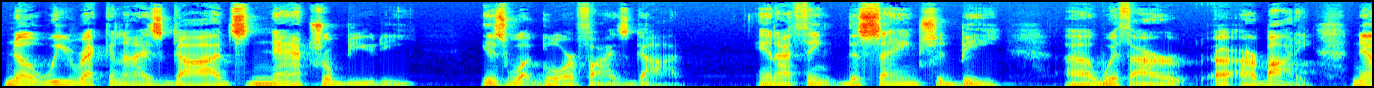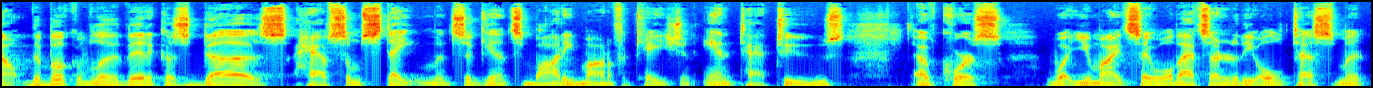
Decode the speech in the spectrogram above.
No, we recognize God's natural beauty is what glorifies God. And I think the same should be uh, with our uh, our body. Now, the book of Leviticus does have some statements against body modification and tattoos. Of course, what you might say, well, that's under the Old Testament,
